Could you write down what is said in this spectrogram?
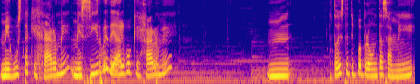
¿Me gusta quejarme? ¿Me sirve de algo quejarme? Mm, todo este tipo de preguntas a mí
